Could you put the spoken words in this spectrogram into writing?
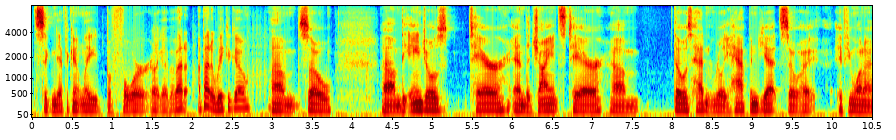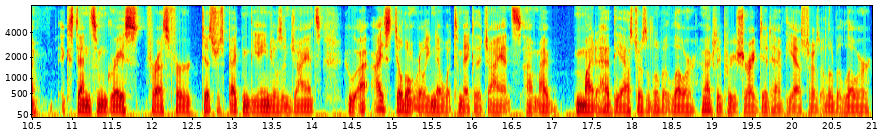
significantly before like about about a week ago um, so um, the angels tear and the giants tear um, those hadn't really happened yet so I, if you want to extend some grace for us for disrespecting the Angels and Giants, who I, I still don't really know what to make of the Giants. Um, I might have had the Astros a little bit lower. I'm actually pretty sure I did have the Astros a little bit lower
